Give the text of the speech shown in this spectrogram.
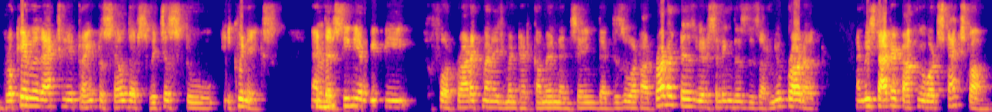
Brocade was actually trying to sell their switches to Equinix. And mm-hmm. their senior VP for product management had come in and saying that this is what our product is, we are selling this, this is our new product. And we started talking about StackStorm.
